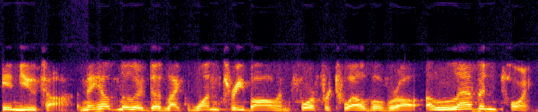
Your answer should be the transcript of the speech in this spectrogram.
in Utah, and they held Lillard to like one three ball and four for twelve overall, eleven points.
